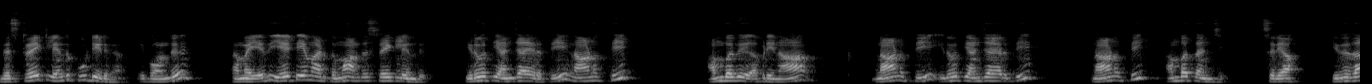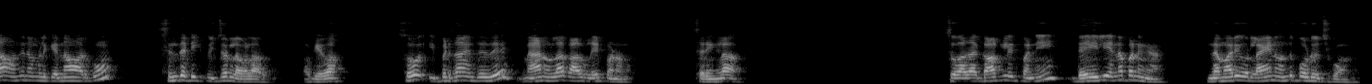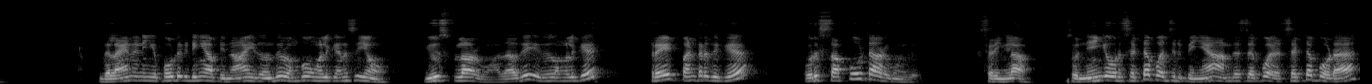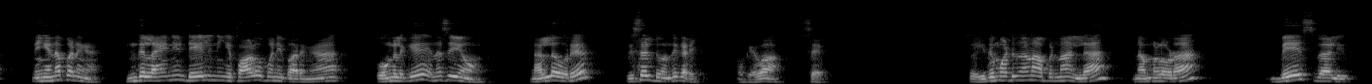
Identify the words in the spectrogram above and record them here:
இந்த ஸ்ட்ரைக்லேருந்து கூட்டிடுங்க. இப்போ வந்து நம்ம எது ஏடிஎம் எடுத்தோமோ அந்த ஸ்ட்ரைக்லேருந்து இருபத்தி அஞ்சாயிரத்தி நானூற்றி ஐம்பது அப்படின்னா நானூற்றி இருபத்தி அஞ்சாயிரத்தி நானூற்றி ஐம்பத்தஞ்சு. சரியா? இதுதான் வந்து நம்மளுக்கு என்னவாக இருக்கும்? சிந்தட்டிக் ஃபியூச்சர் லெவலாக இருக்கும். ஓகேவா ஸோ இப்படி தான் இந்த இது மேனுவலாக கால்குலேட் பண்ணணும். சரிங்களா? ஸோ அதை கால்குலேட் பண்ணி டெய்லி என்ன பண்ணுங்கள் இந்த மாதிரி ஒரு லைன் வந்து போட்டு வச்சுக்கோங்க இந்த லைனை நீங்கள் போட்டுக்கிட்டீங்க அப்படின்னா இது வந்து ரொம்ப உங்களுக்கு என்ன செய்யும்? யூஸ்ஃபுல்லாக இருக்கும். அதாவது இது உங்களுக்கு ட்ரேட் பண்ணுறதுக்கு ஒரு சப்போர்ட்டாக இருக்கும் இது. சரிங்களா? ஸோ நீங்கள் ஒரு செட்டப் வச்சுருப்பீங்க. அந்த செப்போ செட்டப்போட நீங்கள் என்ன பண்ணுங்கள் இந்த லைனையும் டெய்லி நீங்கள் ஃபாலோ பண்ணி பாருங்கள் உங்களுக்கு என்ன செய்யும்? நல்ல ஒரு ரிசல்ட் வந்து கிடைக்கும். ஓகேவா சரி. ஸோ இது மட்டும்தானே அப்படின்னா இல்லை நம்மளோட பேஸ் வேல்யூ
